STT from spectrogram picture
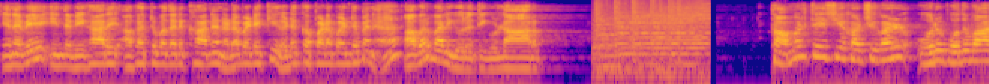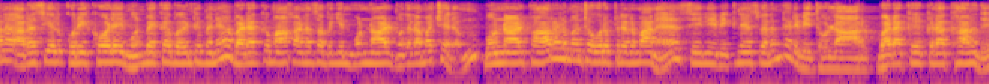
எனவே இந்த விகாரை அகற்றுவதற்கான நடவடிக்கை எடுக்கப்பட வேண்டும் என அவர் வலியுறுத்தியுள்ளார். தமிழ் தேசிய கட்சிகள் ஒரு பொதுவான அரசியல் குறிக்கோளை முன்வைக்க வேண்டும் என வடக்கு மாகாண சபையின் முன்னாள் முதலமைச்சரும் முன்னாள் பாராளுமன்ற உறுப்பினருமான சி. வி. விக்னேஸ்வரன் தெரிவித்துள்ளார். வடக்கு கிழக்கானது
